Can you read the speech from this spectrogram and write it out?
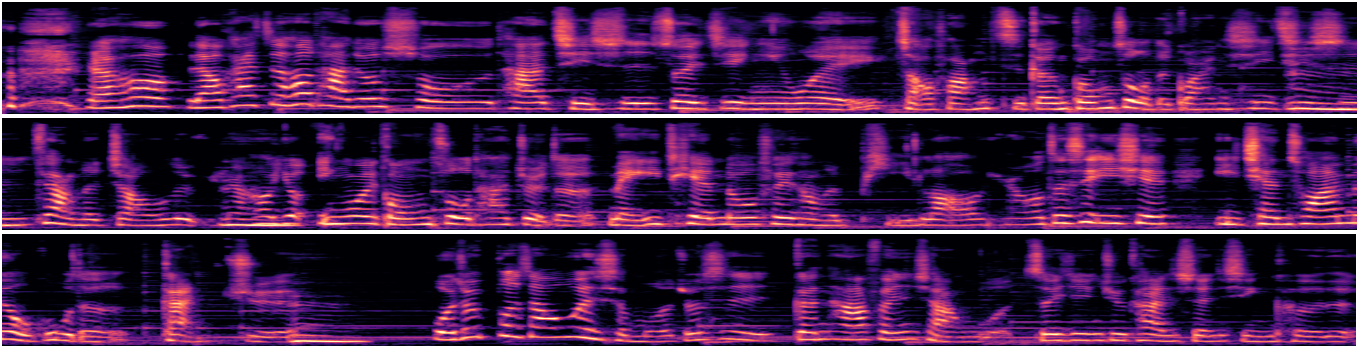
然后聊开之后，她就说她其实最近因为找房子跟工作的关系，其实非常的焦虑，然后又因为工作，她觉得每一天都非常的疲劳，然后这是一些以前。从来没有过的感觉，嗯，我就不知道为什么，就是跟他分享我最近去看身心科的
